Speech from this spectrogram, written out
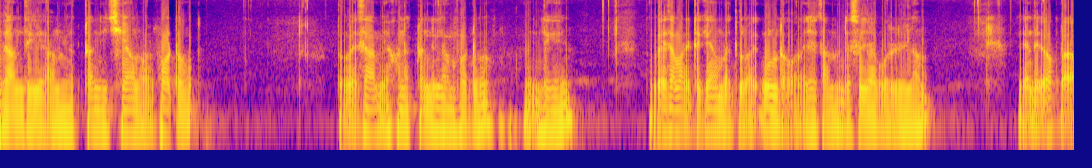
এখান থেকে আমি একটা নিচ্ছি আমার ফটো তো বেশ আমি এখন একটা নিলাম ফটো দেখে। তো বেশ আমার এটাকে আমরা তোলা উল্টা করা যেত আমি এটা সোজা করে নিলাম। এখান থেকে আপনারা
